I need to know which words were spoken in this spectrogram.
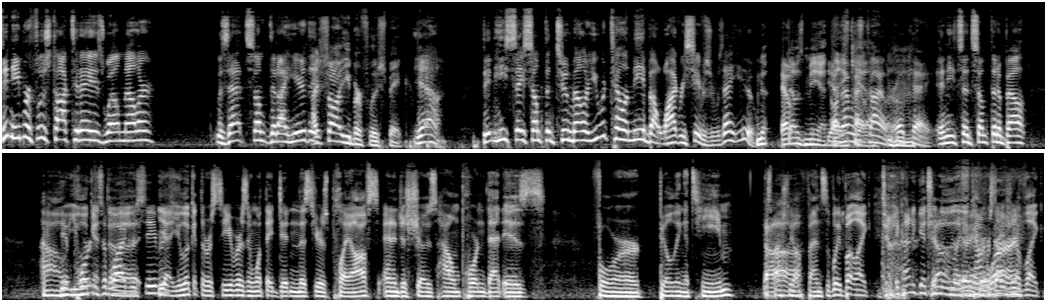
Didn't Eberflus talk today as well, Meller? Was that some? Did I hear that? I saw Eberflus speak. yeah. Didn't he say something too, Meller? You were telling me about wide receivers. Was that you? No, that, was me. I Yeah, Oh, that was think. Tyler. Mm-hmm. Okay, and he said something about How The you look importance at of the, wide receivers? Yeah, you look at the receivers and what they did in this year's playoffs, and it just shows how important that is for building a team, especially uh. offensively. But like, it kind of gets into the, the conversation word. of like,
